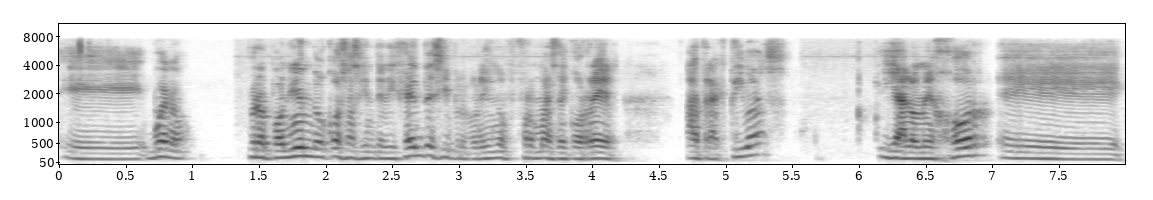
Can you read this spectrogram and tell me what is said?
eh, bueno, proponiendo cosas inteligentes y proponiendo formas de correr atractivas. Y a lo mejor, eh,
